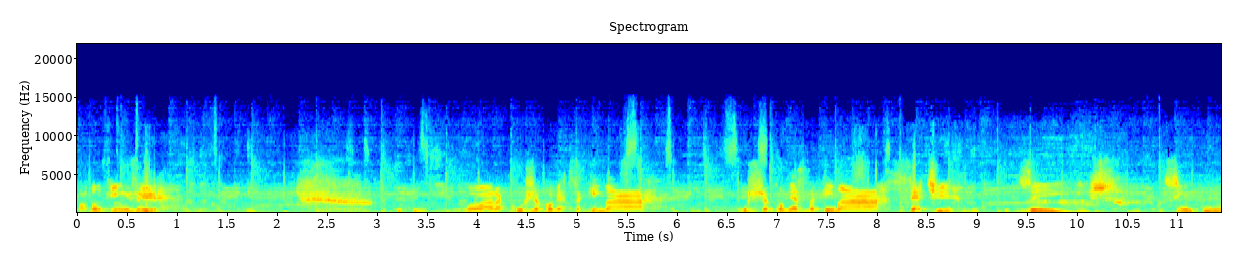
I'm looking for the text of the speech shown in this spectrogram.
Faltam 15. Agora a coxa começa a queimar. Coxa começa a queimar. 7, 6, 5,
